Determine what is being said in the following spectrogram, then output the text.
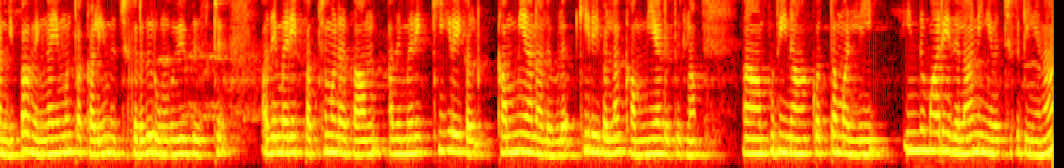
கண்டிப்பாக வெங்காயமும் தக்காளியும் வச்சுக்கிறது ரொம்பவே பெஸ்ட்டு அதே மாதிரி பச்சை மிளகாய் அதே மாதிரி கீரைகள் கம்மியான அளவில் கீரைகள்லாம் கம்மியாக எடுத்துக்கலாம். புதினா கொத்தமல்லி இந்த மாதிரி இதெல்லாம் நீங்கள் வச்சுக்கிட்டிங்கன்னா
